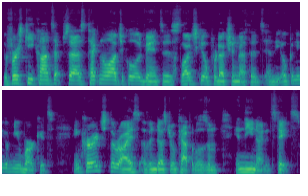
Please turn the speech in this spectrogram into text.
The first key concept says technological advances, large scale production methods, and the opening of new markets encouraged the rise of industrial capitalism in the United States.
